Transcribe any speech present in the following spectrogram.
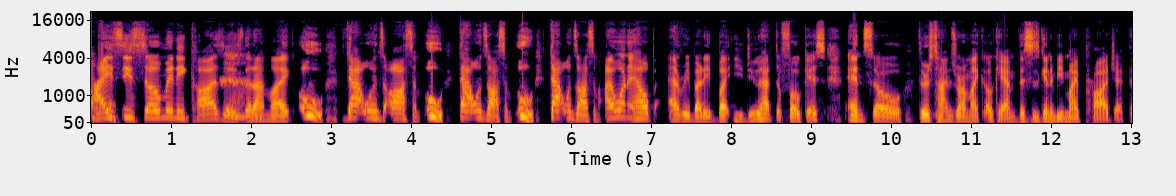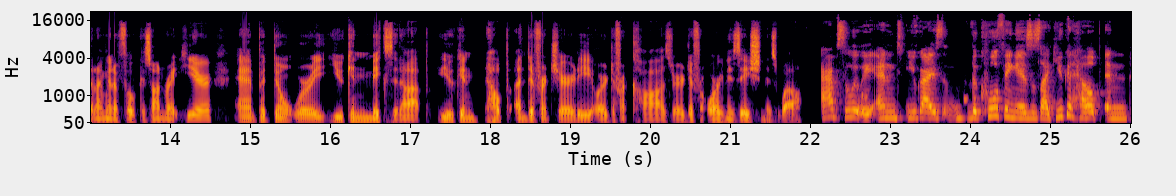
I see so many causes that I'm like, oh, that one's awesome. Oh, that one's awesome. Oh, that one's awesome. I want to help everybody, but you do have to focus. And so there's times where I'm like, okay, I'm, this is going to be my project that I'm going to focus on right here. And but don't worry, you can mix it up. You can help a different charity or a different cause or a different organization as well. Absolutely. And you guys, the cool thing is, is like you could help and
